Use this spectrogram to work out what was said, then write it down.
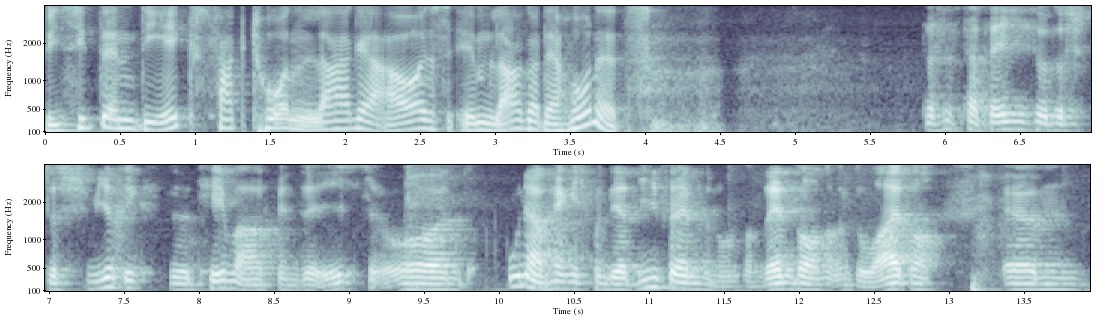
Wie sieht denn die X-Faktorenlage aus im Lager der Hornets? Das ist tatsächlich so das, das schwierigste Thema, finde ich. Und unabhängig von der Defense und unseren Centern und so weiter, ähm,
